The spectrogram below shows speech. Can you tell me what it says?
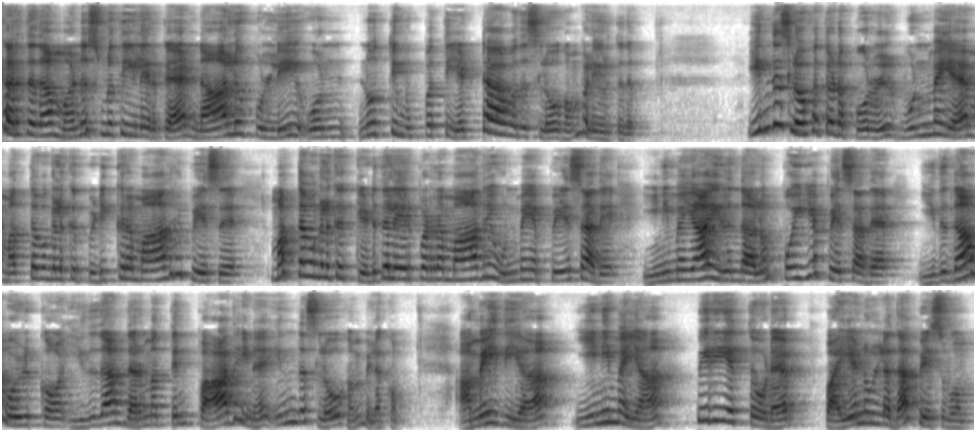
கருத்தை தான் மனுஸ்மிருதியில் இருக்க நாலு புள்ளி ஒன் நூற்றி முப்பத்தி எட்டாவது ஸ்லோகம் வலியுறுத்துது. இந்த ஸ்லோகத்தோட பொருள் உண்மையை மற்றவங்களுக்கு பிடிக்கிற மாதிரி பேசு மற்றவங்களுக்கு கெடுதல் ஏற்படுற மாதிரி உண்மையை பேசாதே இனிமையா இருந்தாலும் பொய்ய பேசாத இதுதான் ஒழுக்கம் இதுதான் தர்மத்தின் பாதைன்னு இந்த ஸ்லோகம் விளக்கும். அமைதியா இனிமையா பிரியத்தோட பயனுள்ளதா பேசுவோம்.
